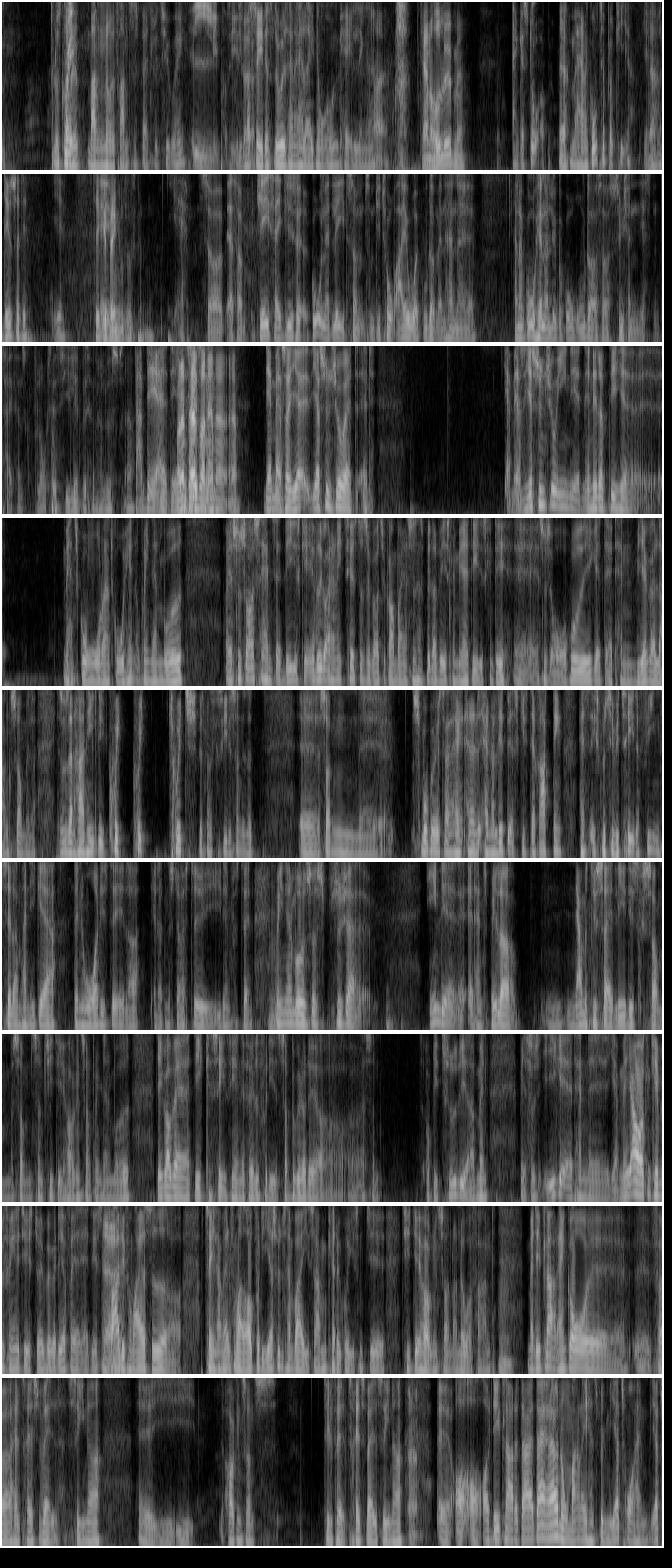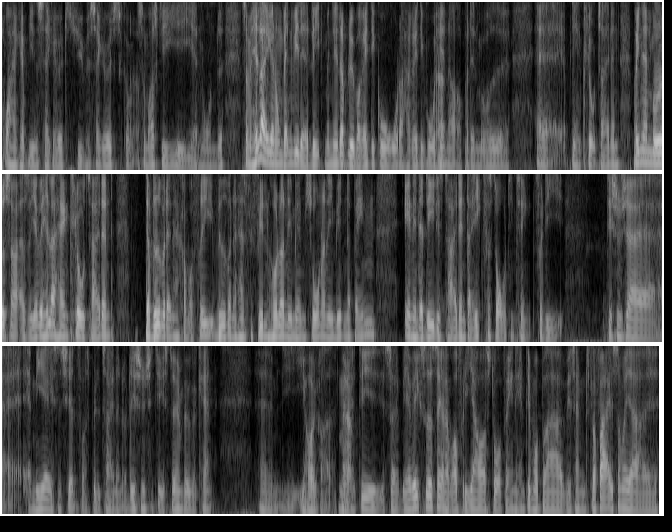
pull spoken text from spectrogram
Plus der mangle noget fremtidsperspektiv, ikke? lige præcis. Fordi Mercedes Lewis, han er heller ikke nogen ung kæl længere. Nej. Kan han overhovedet løbe med? han kan stå op. Men han er god til at blokere, Ja. ja. og det er jo så det. Ja. Det kan Øhm, Bengals også gøre. Ja, så altså, Jace er ikke lige så god en atlet som, som de to Iowa-gutter, men han er, han har gode hænder, løber gode ruter, og så synes jeg næsten, at han skulle få lov til at sige lidt, hvis han har lyst. Ja. Nej, men det er, det er Hvordan passer han ind her? Ja. Jamen altså, jeg, jeg synes jo, at, at Jamen altså, jeg synes jo egentlig, at netop det her øh, med hans gode ruter, hans gode hænder på en eller anden måde, og jeg synes også, at hans atletiske, jeg ved godt, at han ikke tester så godt til combine, jeg synes, han spiller væsentligt mere atletisk end det. Øh, Jeg synes overhovedet ikke, at, at han virker langsom, eller jeg synes, han har en helt del quick, quick twitch, hvis man skal sige det sådan, eller øh, sådan øh, små bøsser. Han, han, han er lidt ved at skifte retning. Hans eksplosivitet er fin, selvom han ikke er den hurtigste eller, eller den største i, i den forstand. Mm. På en eller anden måde, så synes jeg øh, egentlig, at, at han spiller nærmest lige så atletisk som, som, som TJ Hawkinson på en eller anden måde. Det kan godt være, at det ikke kan ses i NFL, fordi så begynder det at, altså, at blive tydeligere, men, men jeg synes ikke, at han... Øh, ja, men jeg er også en kæmpe fan af J. Sternberg, og derfor er det sådan Ja. farligt for mig at sidde og, og tale ham alt for meget op, fordi jeg synes, han var i samme kategori som TJ Hawkinson og Noah Fant. Mm. Men det er klart, at han går øh, øh, 40-50 valg senere øh, i, i Hawkinsons tilfælde 60 valg senere. Ja. Øh, og, og, og det er klart, at der, der er jo nogle mangler i hans spil, men jeg tror, han, jeg tror, han kan blive en Ertz-type. Zach Ertz, som, også gik i, i anden runde. Som heller ikke er nogen vanvittig atlet, men netop løber rigtig gode ruter, har rigtig gode Ja. ja. hænder, og på den måde øh, øh, bliver en klog tight end. På en eller anden måde, så altså, jeg vil hellere have en klog tight end, der ved, hvordan han kommer fri, ved, hvordan han skal finde hullerne imellem zonerne i midten af banen, end en atletisk tight end, der ikke forstår de ting, fordi det synes jeg er, er mere essentielt for at spille Thailand, og det synes jeg, er Sternberger kan øhm, i, i høj grad. Men Ja. det, så jeg vil ikke sidde og tale ham op, fordi jeg er også stor fan af ham. Det må bare, hvis han slår fejl, så må jeg øh,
